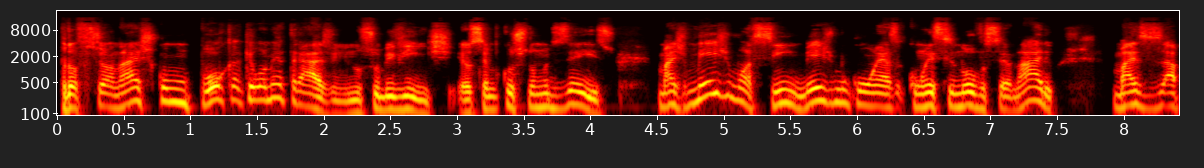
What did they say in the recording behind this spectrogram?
profissionais com pouca quilometragem no sub-20. Eu sempre costumo dizer isso. Mas mesmo assim, mesmo com, essa, com esse novo cenário, mas a,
